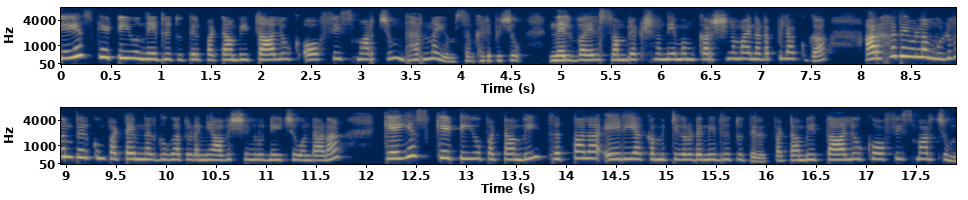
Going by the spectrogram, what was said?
K S K T U നേതൃത്വത്തിൽ പട്ടാമ്പി താലൂക്ക് ഓഫീസ് മാർച്ചും ധർണയും സംഘടിപ്പിച്ചു. നെൽവയൽ സംരക്ഷണ നിയമം കർശനമായി നടപ്പിലാക്കുക അർഹതയുള്ള മുഴുവൻ പേർക്കും പട്ടയം നൽകുക തുടങ്ങിയ ആവശ്യങ്ങൾ ഉന്നയിച്ചുകൊണ്ടാണ് K S K T U Pattambi Thrithala area കമ്മിറ്റികളുടെ നേതൃത്വത്തിൽ പട്ടാമ്പി താലൂക്ക് ഓഫീസ് മാർച്ചും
